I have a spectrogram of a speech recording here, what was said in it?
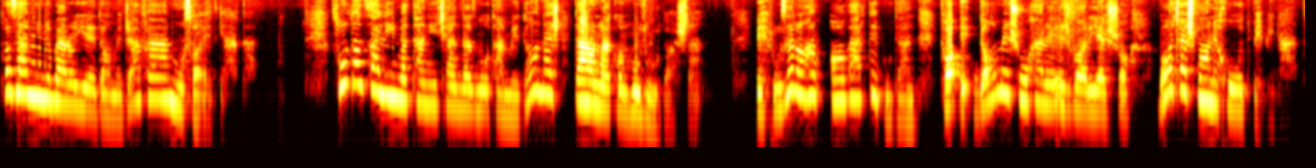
تا زمین برای ادامه جعفر مساعد گردد. سلطان سلیم و تنی چند از معتمدانش در آن مکان حضور داشتند. بهروزه را هم آورده بودند تا اعدام شوهر اجباریش را با چشمان خود ببیند.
